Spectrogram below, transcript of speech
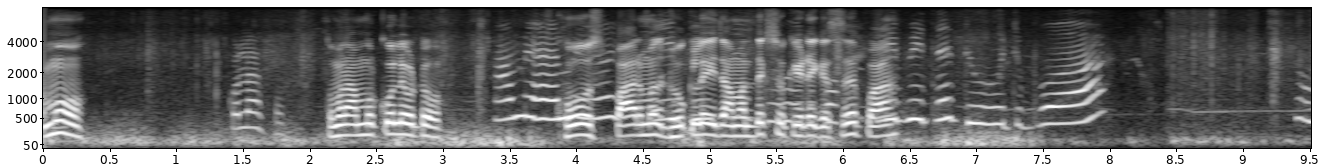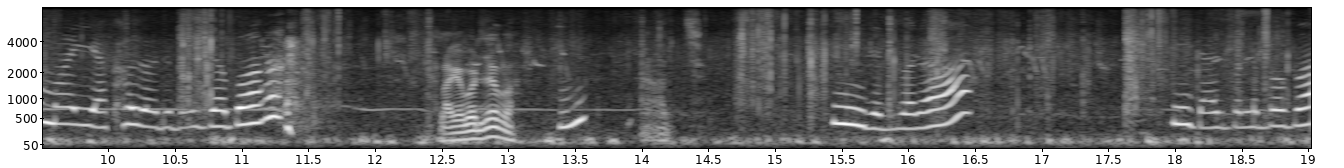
আম্মু তোমার আম্মুর কোলে ওঠো। খোঁজ পায়ের মধ্যে ঢুকলেই যে আমার দেখছ কেটে গেছে পা। লাগে বাড়ি যাবা। আচ্ছা। বাবা।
